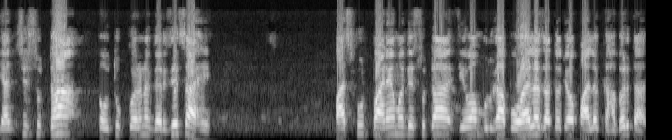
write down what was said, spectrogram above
यांची सुद्धा कौतुक करणं गरजेचं आहे. पाच फूट पाण्यामध्ये सुद्धा जेव्हा मुलगा पोहायला जातो तेव्हा पालक घाबरतात.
